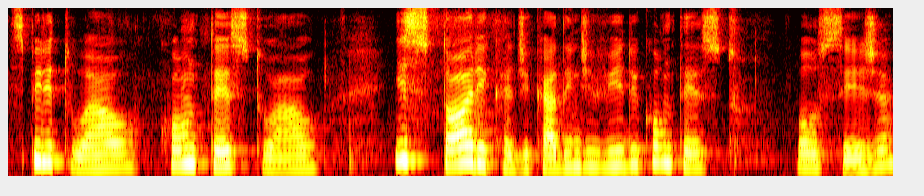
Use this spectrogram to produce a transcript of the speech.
espiritual, contextual, histórica de cada indivíduo e contexto, ou seja,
